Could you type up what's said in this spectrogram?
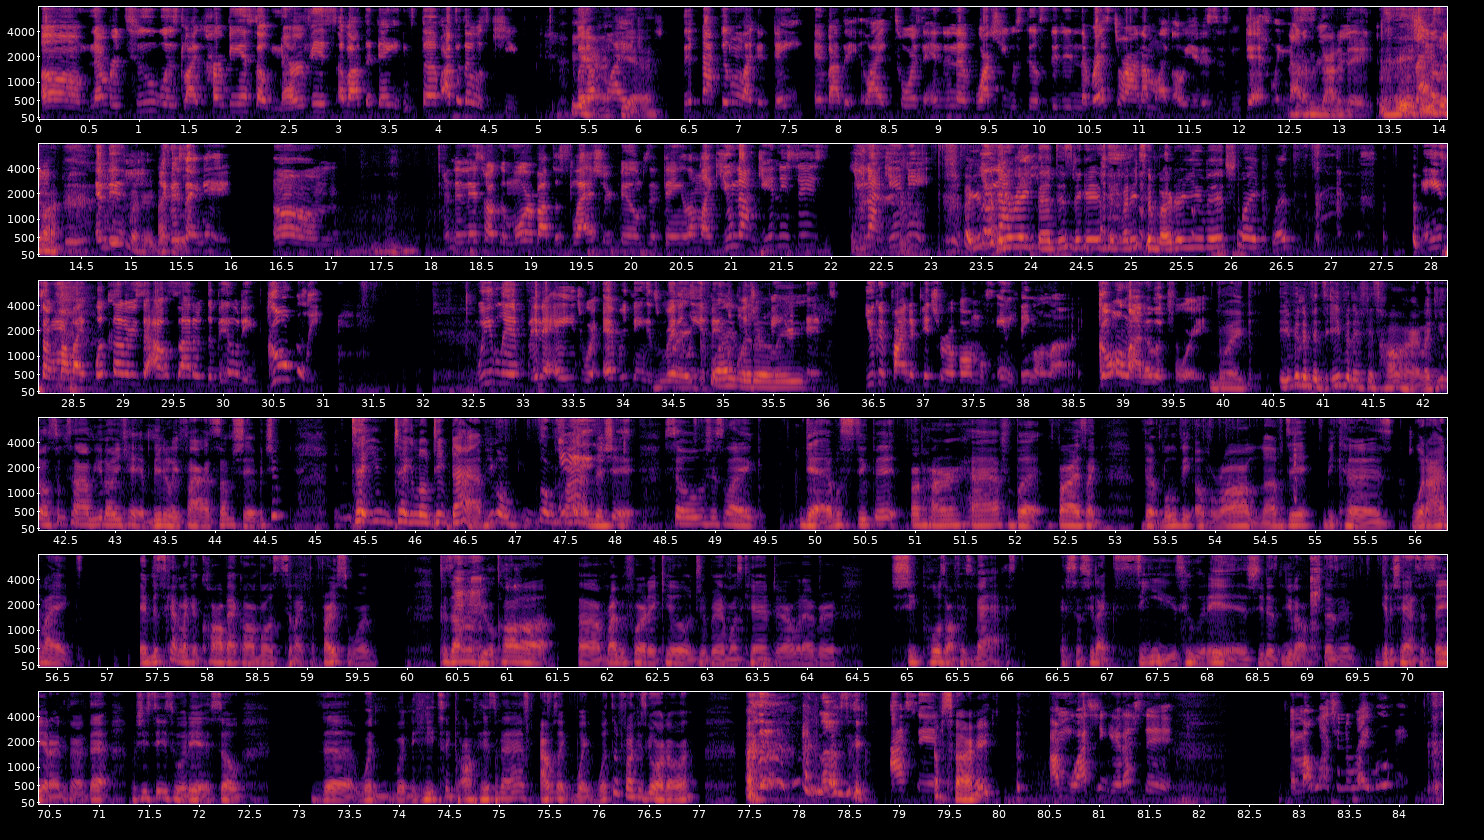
Um, number two was like her being so nervous about the date and stuff. I thought that was cute. But Yeah, I'm like, yeah. It's not feeling like a date. And by the like towards the end of while she was still sitting in the restaurant, I'm like, oh yeah, this is definitely not This a real not a date. date. Not a about- And then like this this. ain't it. Um, and then they're talking more about the slasher films and things. I'm like, you not getting it, sis? You not getting it? Are you not you not- hearing that this nigga is getting ready to murder you, bitch? Like, let's. And he's talking about like, what color is the outside of the building? Google it. We live in an age where everything is readily Like, available at your fingertips. You can find a picture of almost anything online. Go online and look for it. like even if it's even if it's hard like you know sometimes you know you can't immediately find some shit but you take you take a little deep dive you gonna you gonna Yeah. find the shit so it was just like yeah it was stupid on her half but as far as like the movie overall loved it because what i liked and this is kind of like a callback almost to like the first one because i don't know if Mhm. you recall um, right before they killed drew barrymore's character or whatever she pulls off his mask and so she like sees who it is. She doesn't, you know, doesn't get a chance to say it or anything like that, but she sees who it is. So the when when he took off his mask, I was like, wait, what the fuck is going on? I was like, I said, I'm sorry. I'm watching it. I said, am I watching the right movie?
